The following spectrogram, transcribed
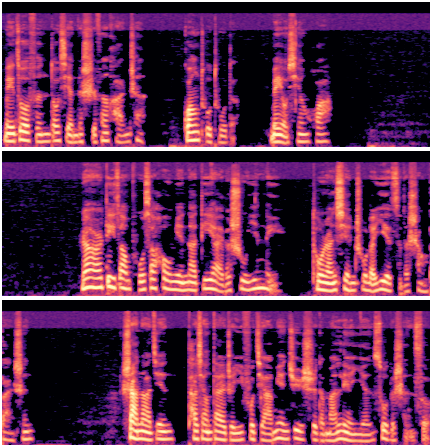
每座坟都显得十分寒碜，光秃秃的，没有鲜花。然而，地藏菩萨后面那低矮的树荫里，突然现出了叶子的上半身。刹那间，他像戴着一副假面具似的，满脸严肃的神色，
